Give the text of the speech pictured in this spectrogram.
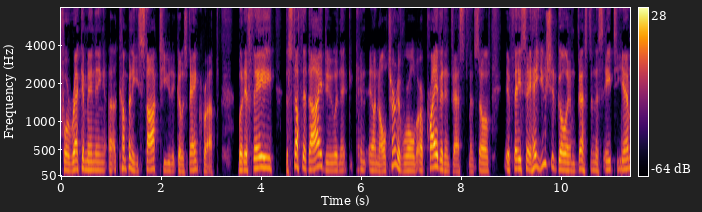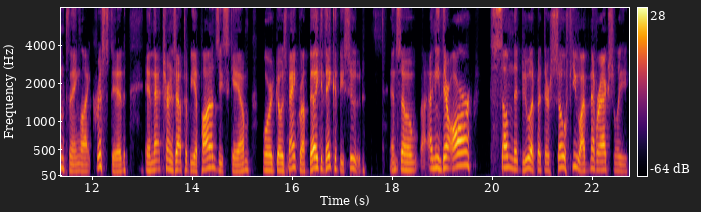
for recommending a company stock to you that goes bankrupt. But if they, the stuff that I do and that can, in an alternative world are private investments. So if, if they say, hey, you should go invest in this ATM thing like Chris did, and that turns out to be a Ponzi scam or it goes bankrupt, they could, they could be sued. And so, I mean, there are some that do it, but there's so few. I've never actually,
